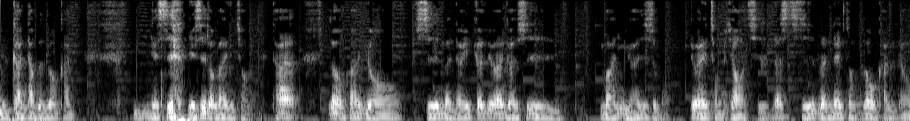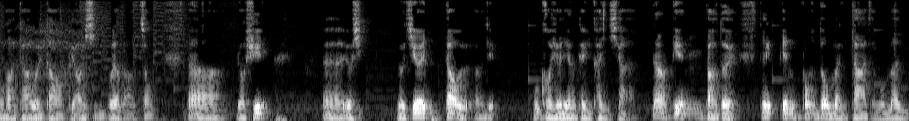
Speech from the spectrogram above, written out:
鱼干，它不是肉干，也是 也是肉干一种。它肉干有石门的一个，另外一个是鳗鱼还是什么，另外一种比较好吃。那石门那种肉干的话，它味道比较腥，味道比较重。那有需呃有有机会到呃湖口修店可以看一下。那边啊，对，那边风都蛮大的。我们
